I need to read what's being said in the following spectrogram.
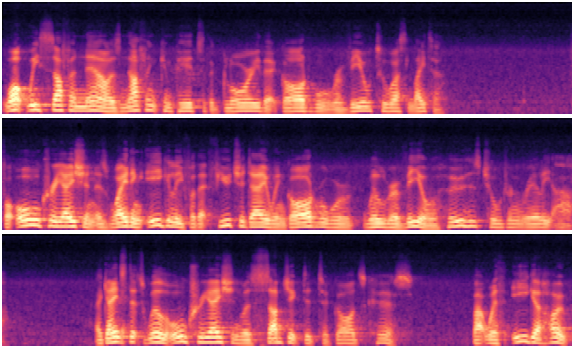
What we suffer now is nothing compared to the glory that God will reveal to us later. For all creation is waiting eagerly for that future day when God will, will reveal who his children really are. Against its will, all creation was subjected to God's curse. But with eager hope,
